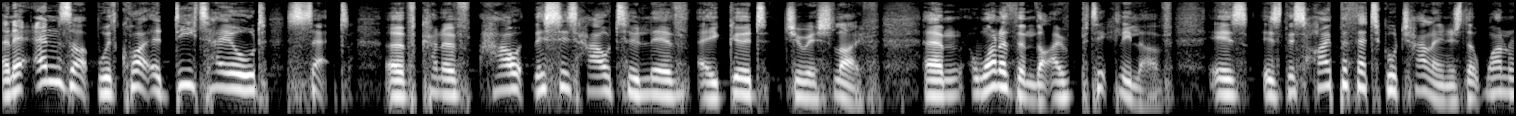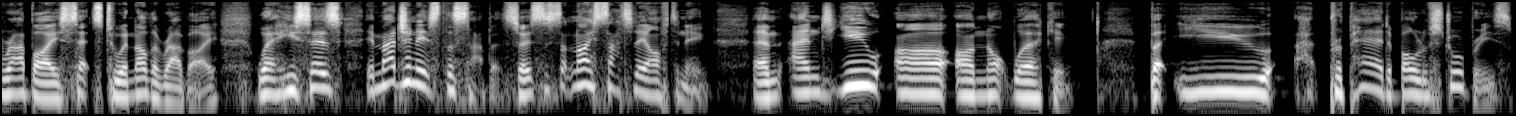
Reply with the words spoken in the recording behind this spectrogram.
And it ends up with quite a detailed set of kind of how this is how to live a good Jewish life. Um, one of them that I particularly love is, is this hypothetical challenge that one rabbi sets to another rabbi, where he says, Imagine it's the Sabbath. So it's a nice Saturday afternoon, um, and you are, are not working, but you prepared a bowl of strawberries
